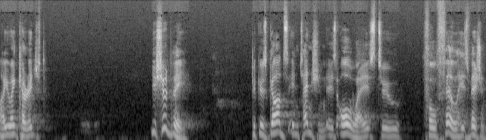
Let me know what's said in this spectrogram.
Are you encouraged? You should be. Because God's intention is always to fulfill his vision.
